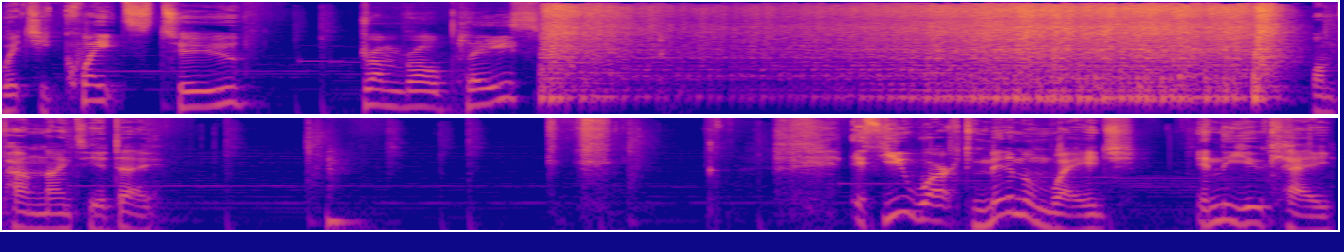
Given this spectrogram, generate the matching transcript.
which equates to, drum roll please, £1.90 a day. if you worked minimum wage in the UK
